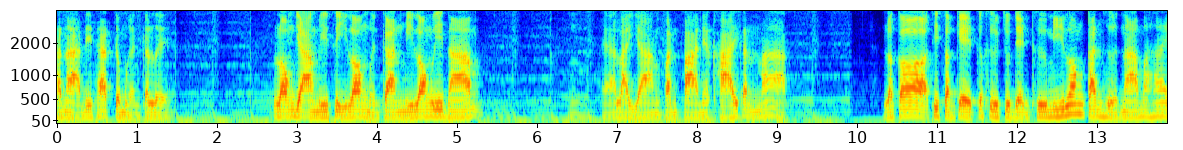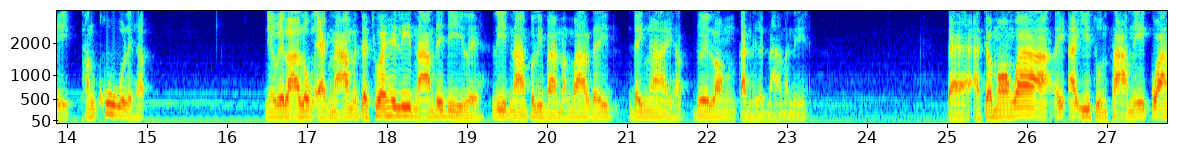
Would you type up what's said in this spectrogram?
ขนาดนี่แทบจะเหมือนกันเลยร่องยางมีสี่ร่องเหมือนกัน มีร่องรีดน้ำนะลายยางฟันปลาเนี่ยคล้ายกันมาก แล้วก็ที่สังเกตก็คือจุดเด่นคือมีร่องกันเหินน้ำมาให้ทั้งคู่เลยครับ เนี่ยเวลาลงแอ่งน้ำมันจะช่วยให้รีดน้ำได้ดีเลย รีดน้ำปริมาณมาก ๆ ได้ได้ง่ายครับด้วยร่องกันเหินน้ำอันนี้ แต่อาจจะมองว่าไอ้ RE 0 3นี่กว้าง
